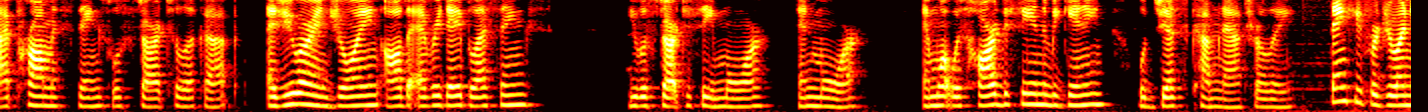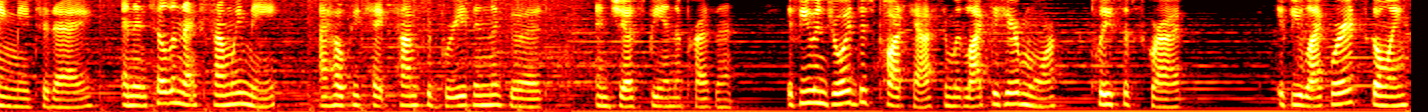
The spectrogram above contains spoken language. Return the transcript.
I promise things will start to look up. As you are enjoying all the everyday blessings, you will start to see more and more. And what was hard to see in the beginning will just come naturally. Thank you for joining me today. And until the next time we meet, I hope you take time to breathe in the good and just be in the present. If you enjoyed this podcast and would like to hear more, please subscribe. If you like where it's going,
